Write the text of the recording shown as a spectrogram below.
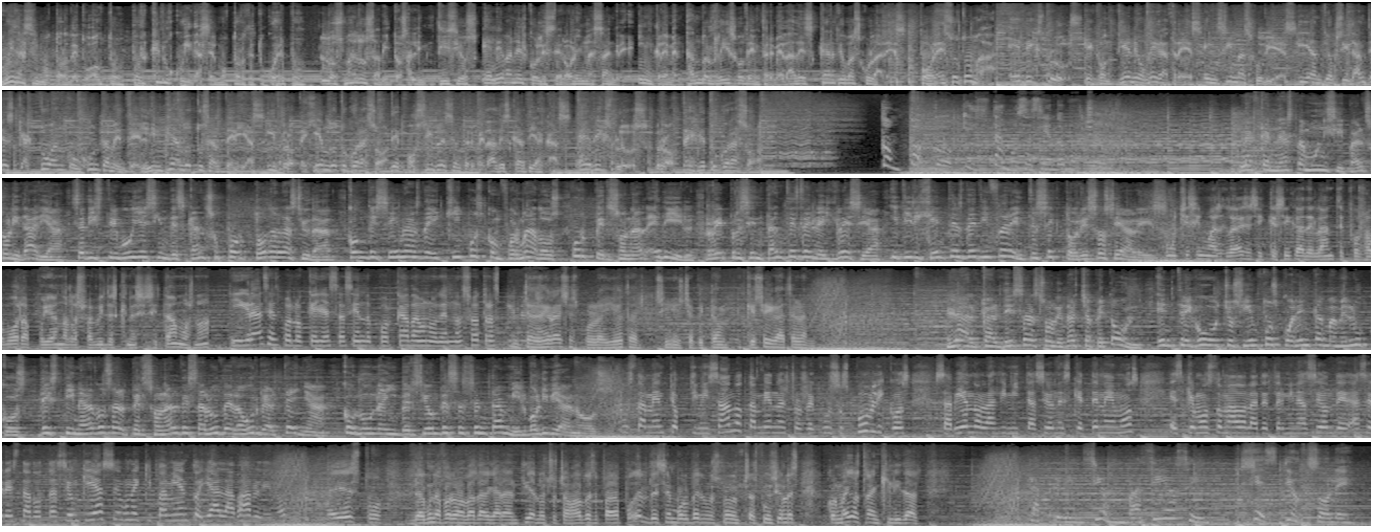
Cuidas el motor de tu auto, ¿por qué no cuidas el motor de tu cuerpo? Los malos hábitos alimenticios elevan el colesterol en la sangre, incrementando el riesgo de enfermedades cardiovasculares. Por eso toma Evix Plus, que contiene omega 3, enzimas Q10 y antioxidantes que actúan conjuntamente limpiando tus arterias y protegiendo tu corazón de posibles enfermedades cardíacas. Evix Plus, protege tu corazón. Con poco estamos haciendo mucho. La canasta municipal solidaria se distribuye sin descanso por toda la ciudad con decenas de equipos conformados por personal edil, representantes de la iglesia y dirigentes de diferentes sectores sociales. Muchísimas gracias y que siga adelante, por favor, apoyando a las familias que necesitamos, ¿no? Y gracias por lo que ella está haciendo por cada uno de nosotros. Muchas gracias por la ayuda, señor Chapitón. Que siga adelante. La alcaldesa Soledad Chapetón entregó 840 mamelucos destinados al personal de salud de la urbe alteña con una inversión de 60 mil bolivianos. Justamente optimizando también nuestros recursos públicos, sabiendo las limitaciones que tenemos, es que hemos tomado la determinación de hacer esta dotación que ya es un equipamiento ya lavable. ¿no? Esto de alguna forma va a dar garantía a nuestros trabajadores para poder desenvolver nuestras funciones con mayor tranquilidad. La prevención vacío sí. Gestión Sole.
